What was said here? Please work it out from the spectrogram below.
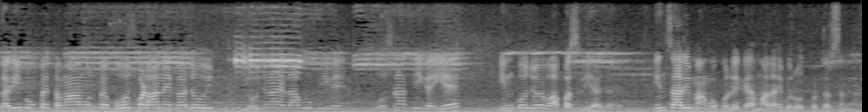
गरीबों पे तमाम उन पर बोझ बढ़ाने का जो योजनाएँ लागू की गई, घोषणा की गई है, इनको जो है वापस लिया जाए। इन सारी मांगों को लेकर हमारा विरोध प्रदर्शन है।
